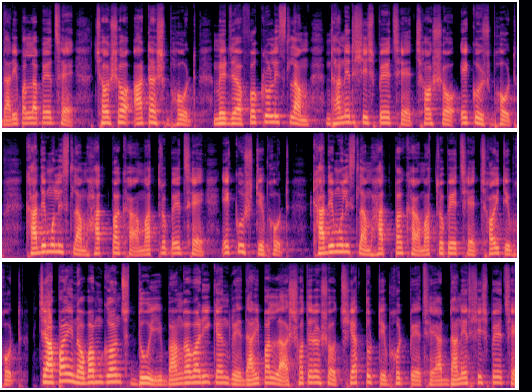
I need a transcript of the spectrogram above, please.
দাঁড়িপাল্লা পেয়েছে ছশো আটাশ ভোট। মির্জা ফখরুল ইসলাম ধানের শীষ পেয়েছে ছশো একুশ ভোট। খাদিমুল ইসলাম হাতপাখা মাত্র পেয়েছে একুশটি ভোট। খাদিমুল ইসলাম হাতপাখা মাত্র পেয়েছে ছয়টি ভোট। চাপাই নবাবগঞ্জ দুই বাঙ্গাবাড়ি কেন্দ্রে দাঁড়িপাল্লা সতেরোশো ছিয়াত্তরটি ভোট পেয়েছে আর দানের শীষ পেয়েছে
